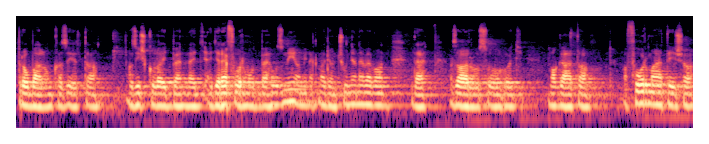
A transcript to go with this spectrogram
próbálunk azért a, az iskolaidben egy, egy reformot behozni, aminek nagyon csúnya neve van, de az arról szól, hogy magát a, a formát és a,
